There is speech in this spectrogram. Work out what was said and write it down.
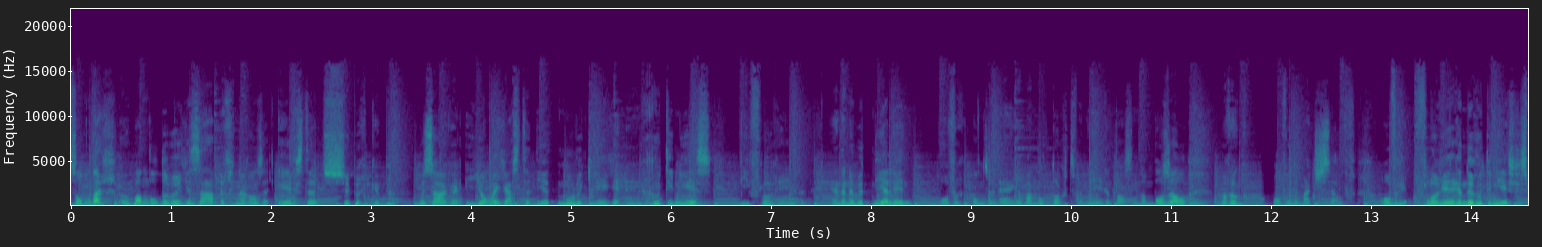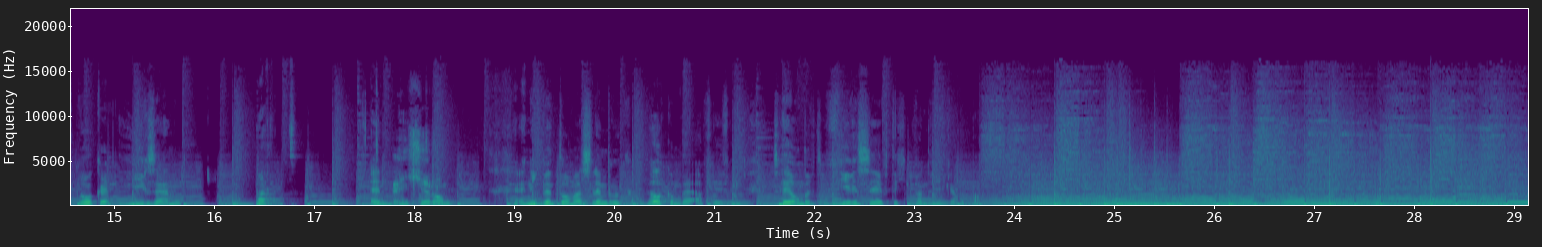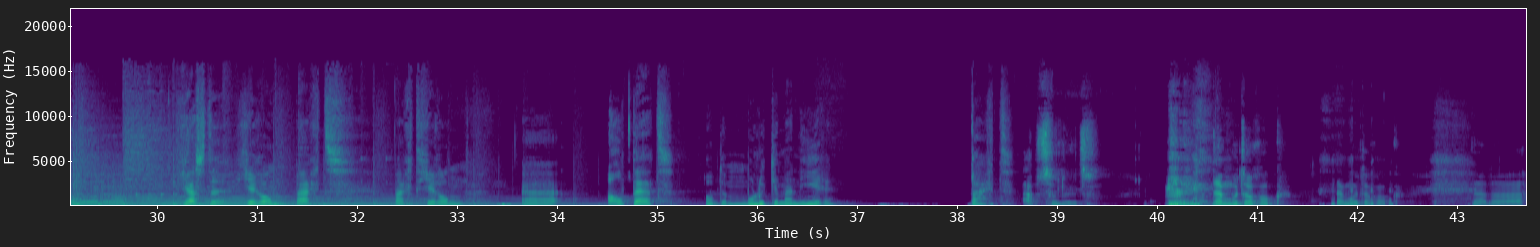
Zondag wandelden we gezapig naar onze eerste Supercup. We zagen jonge gasten die het moeilijk kregen en routiniers die floreerden. En dan hebben we het niet alleen over onze eigen wandeltocht van Herentals en Den maar ook over de match zelf. Over florerende routiniers gesproken, hier zijn... Bart. En? En Geron. En ik ben Thomas Lembroek. Welkom bij aflevering 274 van de Vierkante Pad. Gasten, Geron, Bart, Bart, Geron. Eh, altijd op de moeilijke manier, hè? Bart. Absoluut. dat moet toch ook. Dat moet toch ook. Dat, eh,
